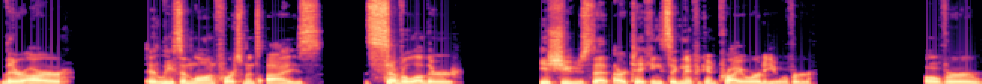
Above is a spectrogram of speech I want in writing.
there are at least in law enforcement's eyes several other issues that are taking significant priority over over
